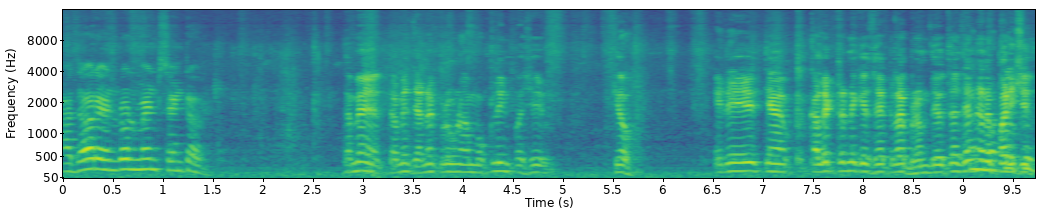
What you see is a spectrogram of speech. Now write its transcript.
Aadhaar enrolment centre તમે તમે જનક પ્રભુને મોકલીને પછી કહો. એટલે ત્યાં કલેક્ટરને કહેશે પેલા બ્રહ્મદેવતા છે ને એના પરિચિત.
